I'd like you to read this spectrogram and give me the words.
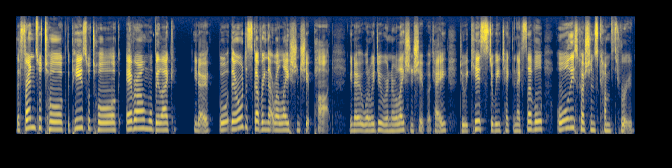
The friends will talk, the peers will talk, everyone will be like, you know, they're all discovering that relationship part. You know, what do we do? We're in a relationship, okay? Do we kiss? Do we take the next level? All these questions come through.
